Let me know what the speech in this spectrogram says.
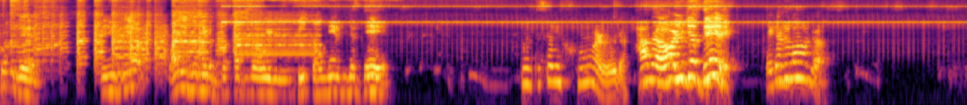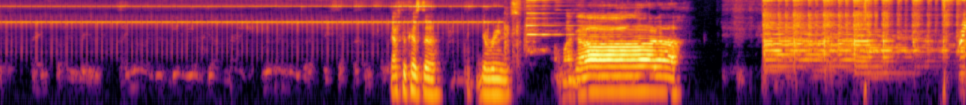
What you did? Did you, you know? Why did you go make a episode where you beat the whole game if you just did? Look, this gonna be hard. How's that hard? You just did it. They got too long ago. That's because the the rings. Oh my god. Uh, Three,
